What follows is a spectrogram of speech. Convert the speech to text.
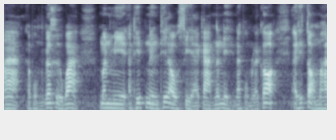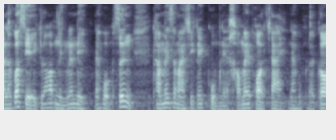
ม่านะผมก็คือว่ามันมีอาทิตย์หนึ่งที่เราเสียกันนั่นเองนะผมแล้วก็อาทิตย์ต่อมาเราก็เสียอีกรอบหนึ่งนั่นเองนะผมซึ่งทำให้สมาชิกในกลุ่มเนี่ยเขาไม่พอใจนะผมแล้วก็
